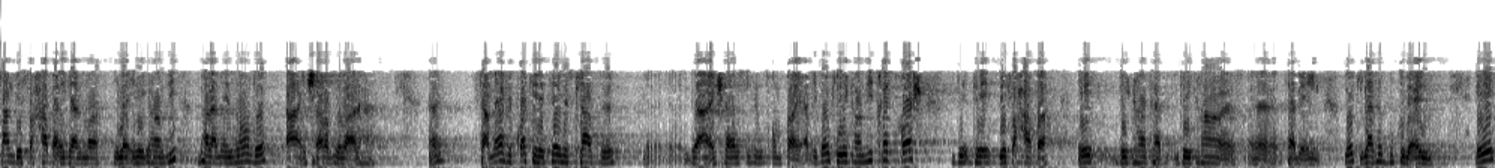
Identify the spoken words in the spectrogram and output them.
femmes des Sahaba également. Il, a, est grandi dans la maison de Aisha. Hein? Sa mère, je crois qu'elle était une esclave de, euh, de Aisha, si je ne me trompe pas. Et donc il est grandi très proche des, Sahaba et des grands, des euh, euh. Donc il avait beaucoup d'elle. Et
